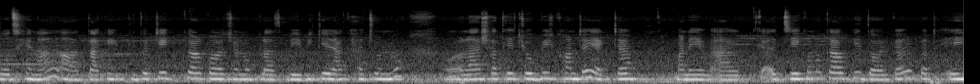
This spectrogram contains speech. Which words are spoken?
বোঝে না। তাকে কিন্তু টেক কেয়ার করার জন্য প্লাস বেবিকে রাখার জন্য ওনার সাথে চব্বিশ ঘন্টায় একটা মানে যে কোনো কাউকে দরকার বাট এই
